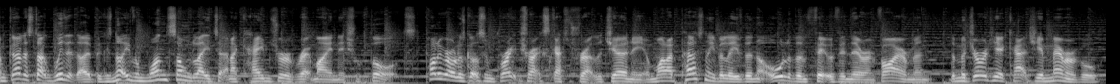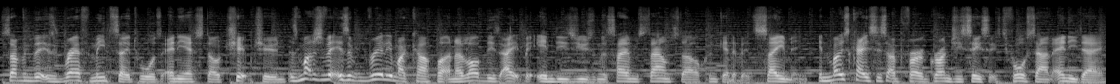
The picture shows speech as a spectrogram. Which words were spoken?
I'm glad I stuck with it though, because not even one song later and I came to regret my initial thoughts. Polyroll has got some great tracks scattered throughout the journey, and while I personally believe that not all of them fit within their environment, the majority are catchy and memorable, something that is rare for me to say towards NES style chip tune, as much of it isn't really my cuppa and a lot of these 8-bit indies using the same sound style can get a bit samey. In most cases I prefer a grungy C64 sound any day,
